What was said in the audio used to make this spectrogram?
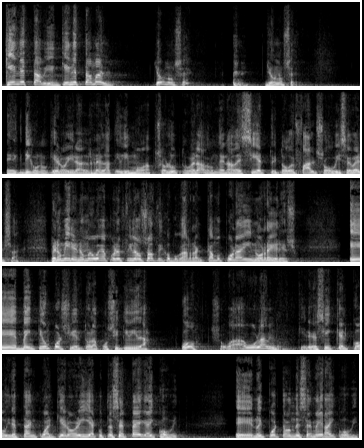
¿Quién está bien? ¿Quién está mal? Yo no sé. Yo no sé. Eh, digo, no quiero ir al relativismo absoluto, ¿verdad? Donde nada es cierto y todo es falso o viceversa. Pero mire, no me voy a poner filosófico porque arrancamos por ahí y no regreso. 21% eh, la positividad. Oh, eso va volando. Quiere decir que el COVID está en cualquier orilla que usted se pegue, hay COVID. Eh, no importa dónde se meta, hay COVID.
